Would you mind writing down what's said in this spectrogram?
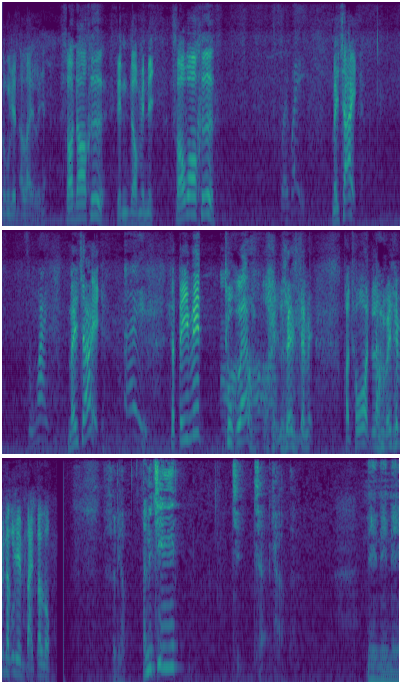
โรงเรียนอะไรอะไรเงี้ยสอดอคือสินโดมินิกสวคือสวยเว้ยไม่ใช่ สูงวัยไม่ใช่ เอ้ย สตรีวิทย์อ๋อถูกแล้วอ๋อโอ้ยเล่นจะไม่ขอโทษเราไม่ได้เป็นนักเรียนสายตลก สวัสดีครับอนุชิตชิดแชทครับเน่เน่เน่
